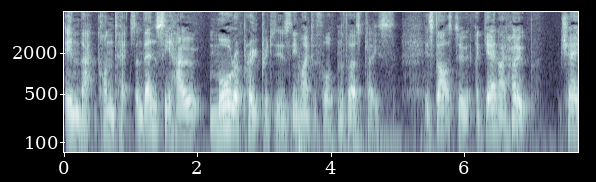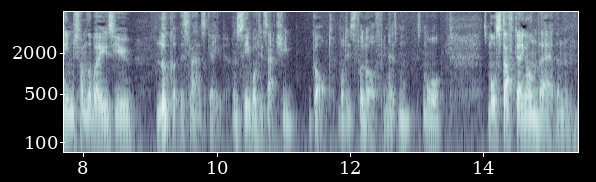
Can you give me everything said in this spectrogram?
in that context, and then see how more appropriate it is than you might have thought in the first place, it starts to, again, I hope, change some of the ways you look at this landscape and see what it's actually got, what it's full of. You know, it's, it's more, it's more stuff going on there than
